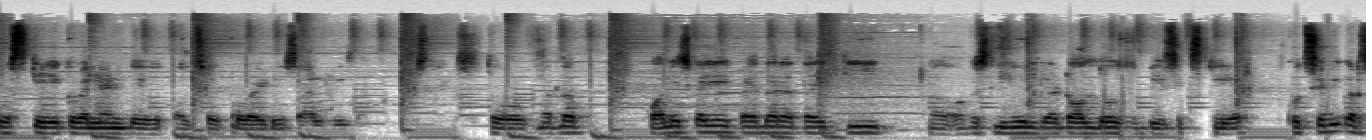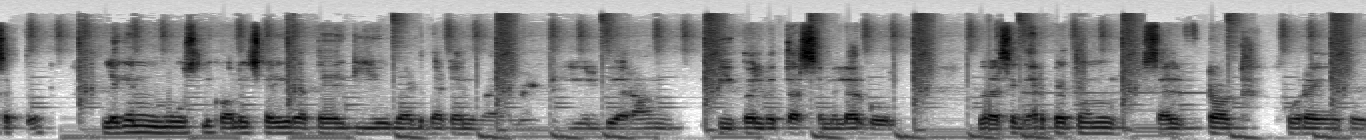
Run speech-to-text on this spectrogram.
उसके equivalent they also provide you salaries तो मतलब कॉलेज का ये फ़ायदा रहता है कि obviously you get all those basics clear खुद से भी कर सकते हो, लेकिन मोस्टली कॉलेज का ही रहता है कि you get that environment you will be around people with a similar goal वैसे घर पे तुम सेल्फ टॉट हो रहे हो तो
